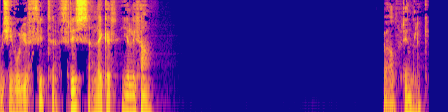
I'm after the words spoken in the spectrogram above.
Misschien voel je fit en fris en lekker in je lichaam. Wel vriendelijk.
